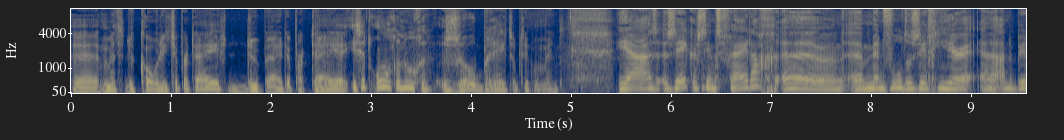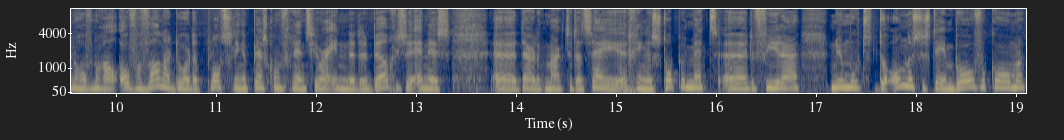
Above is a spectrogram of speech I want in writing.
uh, met de coalitiepartijen, de beide partijen. Is het ongenoegen zo breed op dit moment? Ja, zeker sinds vrijdag. men voelde zich hier aan de Binnenhof nogal overvallen door de plotselinge persconferentie... waarin de Belgische NS uh, duidelijk maakte dat zij gingen stoppen met uh, de Vira. Nu moet de onderste steen boven komen.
